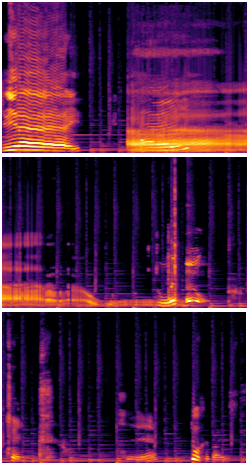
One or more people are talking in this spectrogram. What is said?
Jej! Tu? Ty. Ty. Tu chyba jest.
